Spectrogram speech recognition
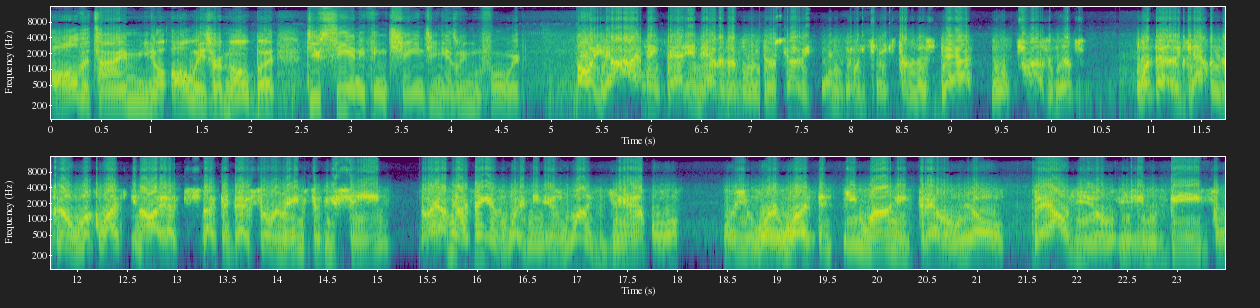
all the time, you know, always remote, but do you see anything changing as we move forward? Oh yeah, I think that inevitably there's going to be things that we take from this that were positive. What that exactly is going to look like, you know, I think that still remains to be seen. I mean, I think is I mean is one example where you where, where I think e-learning could have a real value. It would be for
